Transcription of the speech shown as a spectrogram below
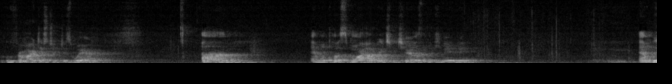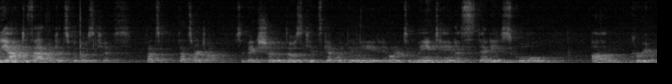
who from our district is where. Um, and we'll post more outreach materials in the community. And we act as advocates for those kids. That's, that's our job, to make sure that those kids get what they need in order to maintain a steady school um, career.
